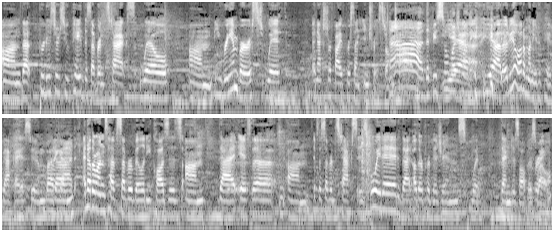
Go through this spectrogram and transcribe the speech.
um, that producers who paid the severance tax will um, be reimbursed with an extra five percent interest on top. Ah, that'd be so much money. yeah, that would be a lot of money to pay back, I assume. But Oh my um, God. and other ones have severability clauses um, that if the um, if the severance tax is voided, that other provisions would then dissolve as well.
